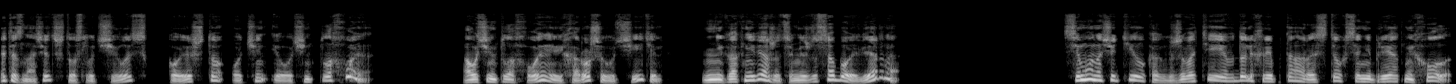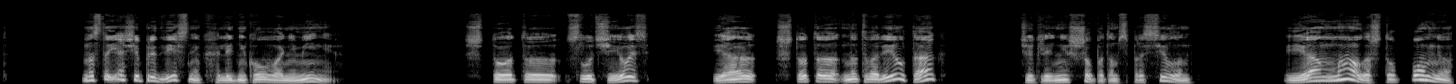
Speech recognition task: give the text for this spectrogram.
Это значит, что случилось кое-что очень и очень плохое. А очень плохое и хороший учитель никак не вяжутся между собой, верно? Симон ощутил, как в животе и вдоль хребта растекся неприятный холод. Настоящий предвестник ледникового онемения. — Что-то случилось? Я что-то натворил, так? Чуть ли не шепотом спросил он. — Я мало что помню,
